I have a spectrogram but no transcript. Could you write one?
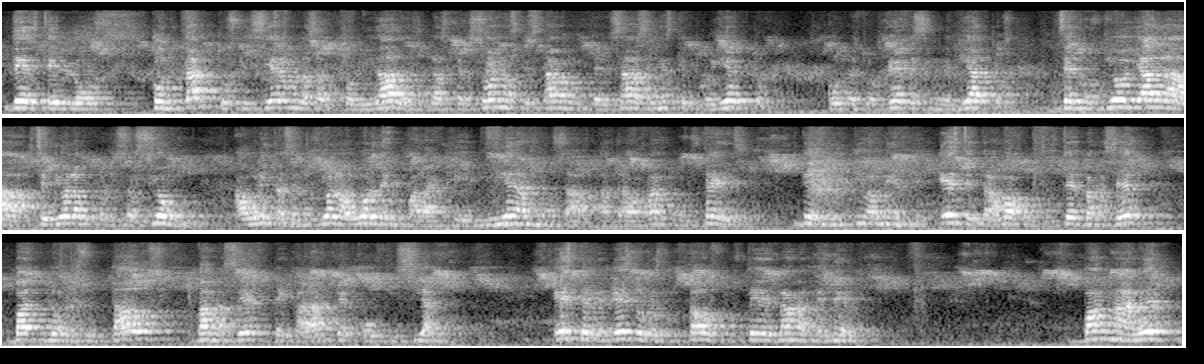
desde los contactos que hicieron las autoridades, las personas que estaban interesadas en este proyecto, con nuestros jefes inmediatos, se nos dio ya la, se dio la autorización, ahorita se nos dio la orden para que viniéramos a, trabajar con ustedes. Definitivamente, este trabajo que ustedes van a hacer, los resultados van a ser de carácter oficial. Este, estos resultados que ustedes van a tener, van a haber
